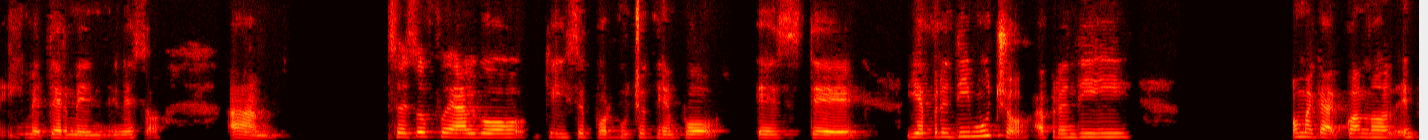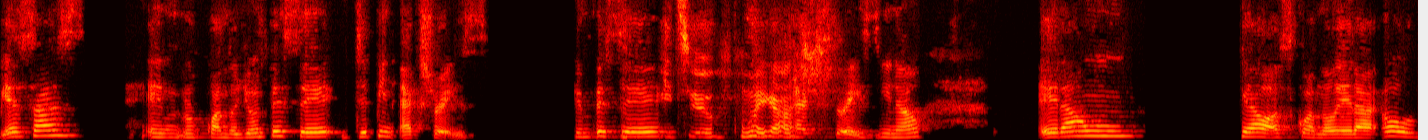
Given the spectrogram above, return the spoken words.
Y meterme en, en eso. Am, so eso fue algo que hice por mucho tiempo, este, y aprendí mucho, aprendí, oh my God, cuando empiezas, en, cuando yo empecé dipping x-rays, yo empecé Me too. Oh my gosh. x-rays, you know, era un chaos cuando era, oh,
